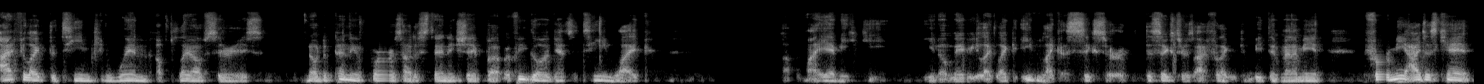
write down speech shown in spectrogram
I feel like the team can win a playoff series. You know, depending, of course, how the standings shape up. If we go against a team like uh, Miami Heat, you know, maybe like like even like a Sixer, the Sixers, I feel like we can beat them. And I mean, for me, I just can't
